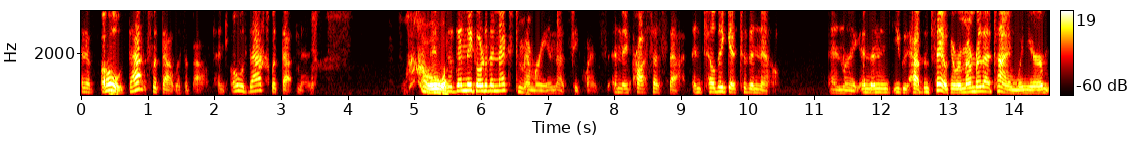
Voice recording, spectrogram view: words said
and of oh, that's what that was about, and oh, that's what that meant Wow. And so then they go to the next memory in that sequence and they process that until they get to the now. And like, and then you could have them say, okay, remember that time when your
